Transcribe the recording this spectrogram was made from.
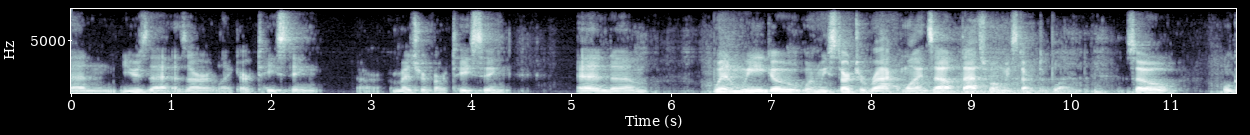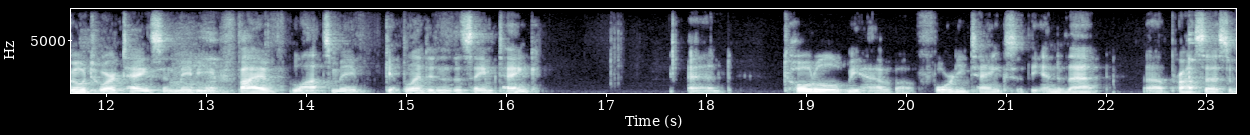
and use that as our like our tasting, our measure of our tasting, and um, when we go when we start to rack wines out, that's when we start to blend. So we'll go to our tanks, and maybe five lots may get blended into the same tank, and total we have about 40 tanks at the end of that uh, process of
